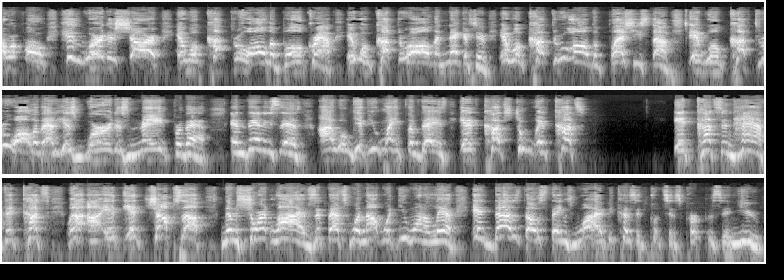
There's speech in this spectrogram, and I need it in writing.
powerful. His word is sharp. It will cut through all the bull crap. It will cut through all the negative. It will cut through all the fleshy stuff. It will cut through all of that. His word is made for that. And then he says, I will give you length of days. It cuts to, it cuts it cuts in half. It cuts, uh, it, it chops up them short lives if that's what, not what you want to live. It does those things. Why? Because it puts his purpose in you.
